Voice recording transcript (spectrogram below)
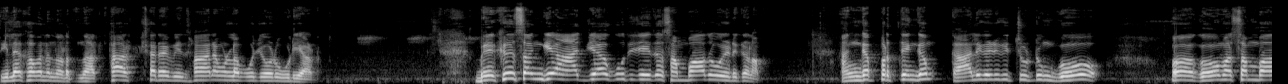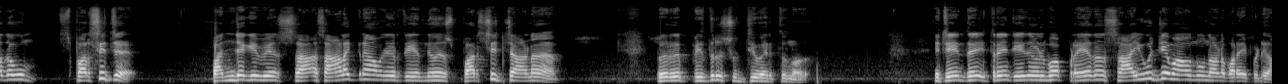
തിലഹവനം നടത്തുന്നത്. അഷ്ടാക്ഷര വിധാനമുള്ള പൂജയോടുകൂടിയാണ്. ബഹുസംഖ്യ ആജ്യാഹൂതി ചെയ്ത സമ്പാദവും എടുക്കണം. അംഗപ്രത്യംഗം കാലുകഴുകിച്ചുട്ടും ഗോ ഗോമസംവാദവും സ്പർശിച്ച് പഞ്ചഗവ്യ സാളഗ്രാമകീർത്തി എന്നിവ സ്പർശിച്ചാണ് പിതൃശുദ്ധി വരുത്തുന്നത്. ഇത്രയും ചെയ്തു കഴിയുമ്പോൾ പ്രേതം സായുജ്യമാവുന്നു എന്നാണ് പറയപ്പെടുക.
